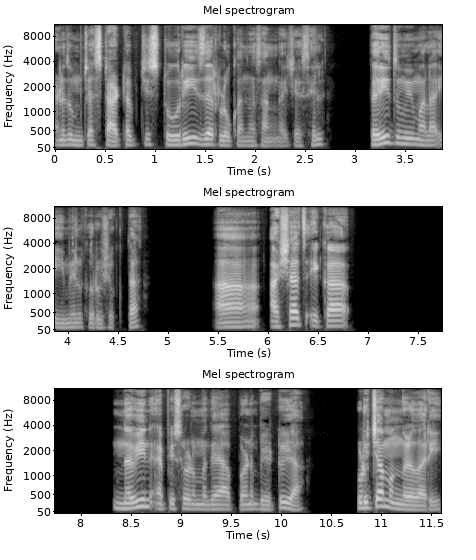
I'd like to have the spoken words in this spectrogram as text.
आणि तुमच्या स्टार्टअपची स्टोरी जर लोकांना सांगायची असेल तरी तुम्ही मला ईमेल करू शकता. अशाच एका नवीन एपिसोडमध्ये आपण भेटूया पुढच्या मंगळवारी.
